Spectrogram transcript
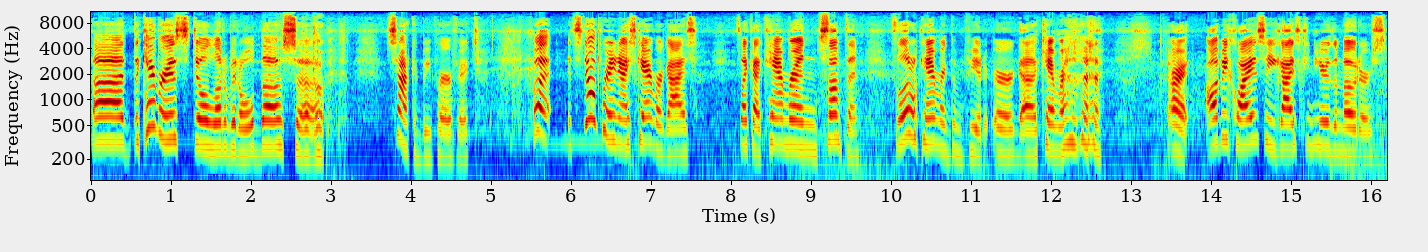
Uh, the camera is still a little bit old though, so it's not gonna be perfect, but it's still a pretty nice camera, guys. It's like a camera and something. It's a little camera computer or uh, camera. All right, I'll be quiet so you guys can hear the motors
